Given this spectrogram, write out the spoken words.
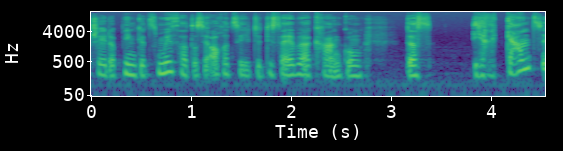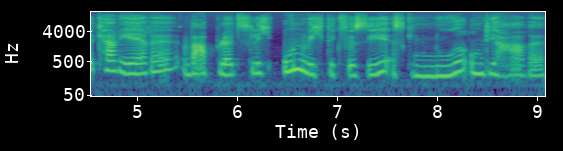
Jada Pinkett Smith hat das ja auch erzählt, dieselbe Erkrankung, dass ihre ganze Karriere war plötzlich unwichtig für sie. Es ging nur um die Haare.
